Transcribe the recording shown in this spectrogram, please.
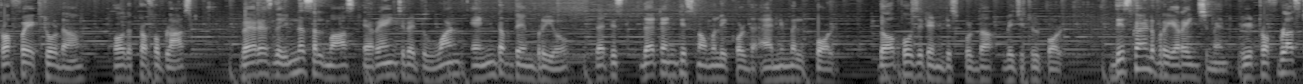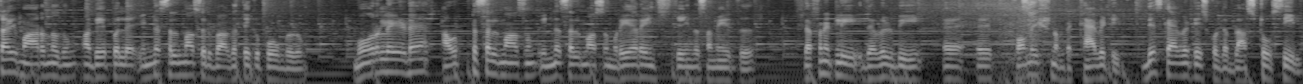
trophectoderm or the trophoblast whereas the inner cell mass arrange at one end of the embryo that is that end is normally called the animal pole the opposite end is called the vegetal pole this kind of rearrangement ഈ ട്രോഫ് ബ്ലാസ്റ്റായി മാറുന്നതും അതേപോലെ ഇന്നർ സെൽ മാസ് ഒരു ഭാഗത്തേക്ക് പോകുമ്പോഴും മോറലയുടെ ഔട്ടർ സെൽ മാസും ഇന്നർ സെൽ മാസും റീഅറേഞ്ച് ചെയ്യുന്ന സമയത്ത് definitely will be a, a formation of the cavity. This cavity is called the blastocele.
